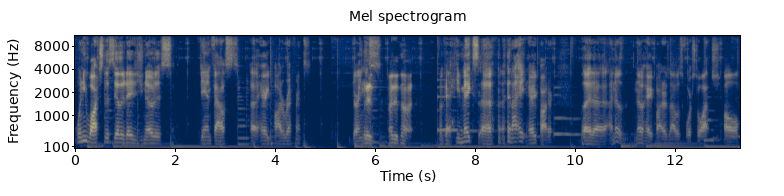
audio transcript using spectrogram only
when you watched this the other day, did you notice Dan Fouts uh, Harry Potter reference during I did, this? I did not. Okay, he makes uh, and I hate Harry Potter, but uh, I know no Harry Potters. I was forced to watch all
